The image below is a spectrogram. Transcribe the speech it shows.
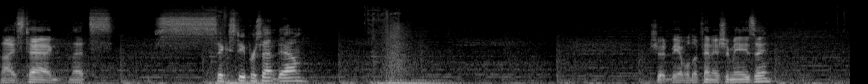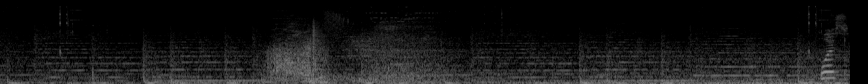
Nice tag. That's 60% down. Should be able to finish him easy. Was.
